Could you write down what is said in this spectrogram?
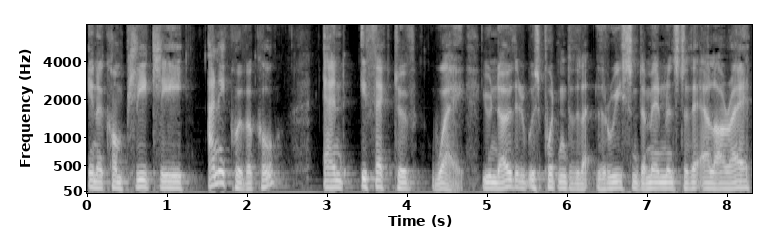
in a completely unequivocal and effective way. You know that it was put into the, the, recent amendments to the LRA,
